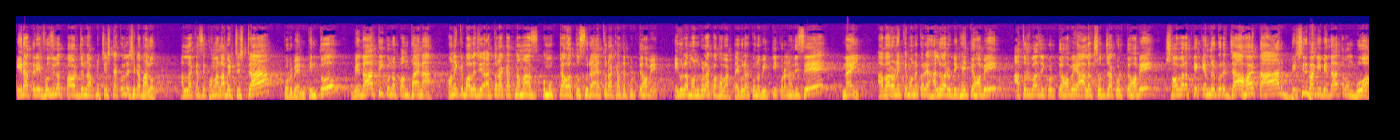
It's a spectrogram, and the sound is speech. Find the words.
এ রাতের এই ফজিলত পাওয়ার জন্য আপনি চেষ্টা করলে সেটা ভালো। আল্লাহর কাছে ক্ষমা লাভের চেষ্টা করবেন। কিন্তু বেদাতি কোনো পন্থায় না। অনেকে বলে যে এত রাকাত নামাজ, অমুকটা অত সুরা এত রাকাতে পড়তে হবে। এগুলা মন গড়া কথাবার্তা। এগুলার কোনো ভিত্তি কোরআন হাদিসে নাই। আবার অনেকে মনে করে হালুয়া রুটি খাইতে হবে, আতশবাজি করতে হবে, আলোকসজ্জা করতে হবে সবরাতকে কেন্দ্র করে যা হয় তার বেশিরভাগই বেদাত এবং ভুয়া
